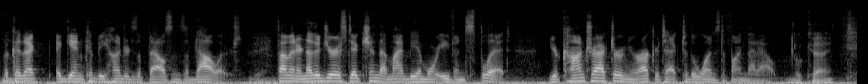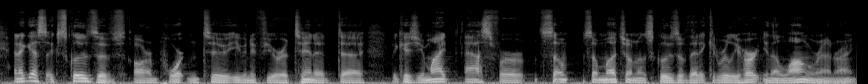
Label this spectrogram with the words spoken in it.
because mm-hmm. that, again, could be hundreds of thousands of dollars. Yeah. If I'm in another jurisdiction, that might be a more even split your contractor and your architect are the ones to find that out. Okay. And I guess exclusives are important too, even if you're a tenant, uh, because you might ask for so, so much on an exclusive that it could really hurt you in the long run, right?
